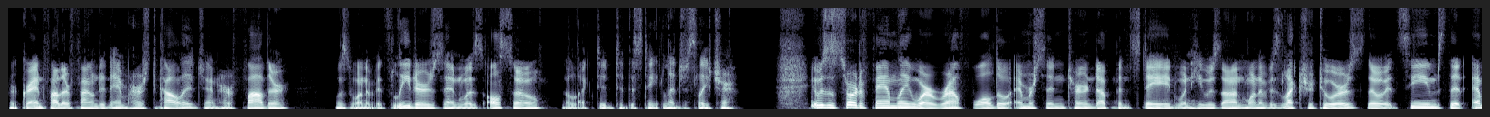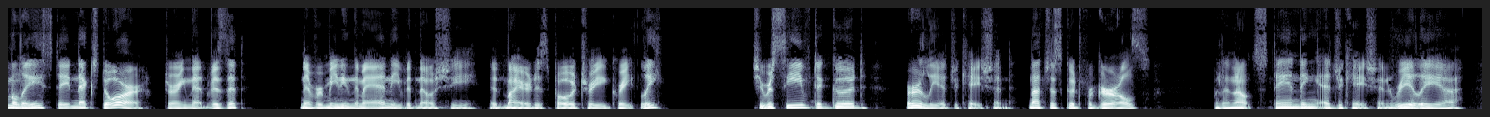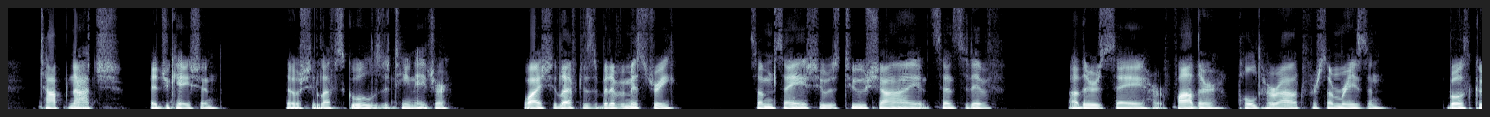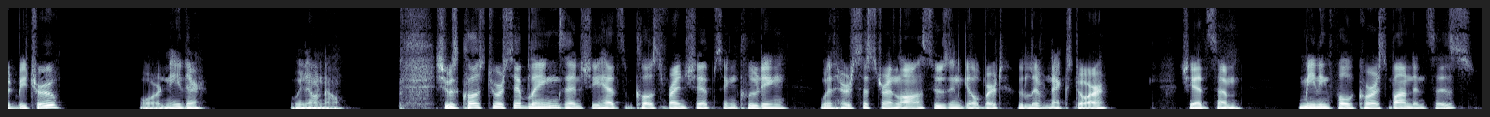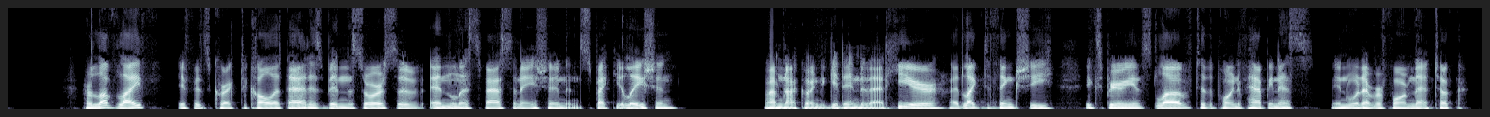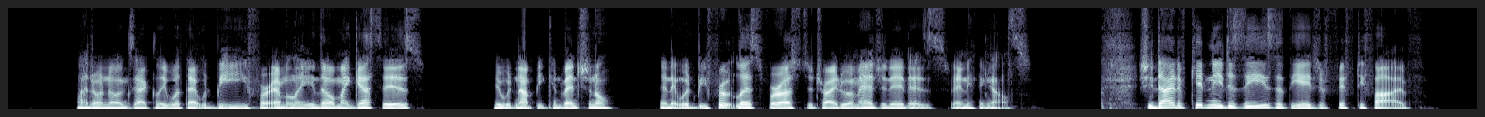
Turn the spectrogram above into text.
Her grandfather founded Amherst College, and her father was one of its leaders and was also elected to the state legislature. It was a sort of family where Ralph Waldo Emerson turned up and stayed when he was on one of his lecture tours, though it seems that Emily stayed next door during that visit, never meeting the man, even though she admired his poetry greatly. She received a good early education, not just good for girls, but an outstanding education, really a top notch education, though she left school as a teenager. Why she left is a bit of a mystery. Some say she was too shy and sensitive. Others say her father pulled her out for some reason. Both could be true, or neither. We don't know. She was close to her siblings, and she had some close friendships, including with her sister in law, Susan Gilbert, who lived next door. She had some meaningful correspondences. Her love life, if it's correct to call it that, has been the source of endless fascination and speculation. I'm not going to get into that here. I'd like to think she experienced love to the point of happiness in whatever form that took. I don't know exactly what that would be for Emily, though my guess is it would not be conventional, and it would be fruitless for us to try to imagine it as anything else. She died of kidney disease at the age of 55.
